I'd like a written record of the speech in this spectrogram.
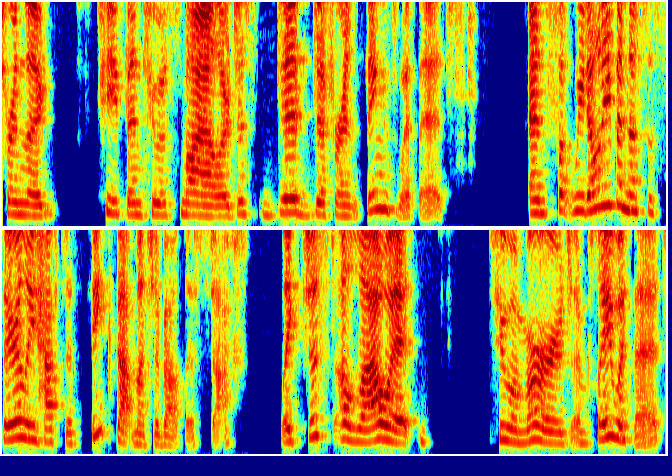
turned the teeth into a smile or just did different things with it. And so we don't even necessarily have to think that much about this stuff. Like just allow it to emerge and play with it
